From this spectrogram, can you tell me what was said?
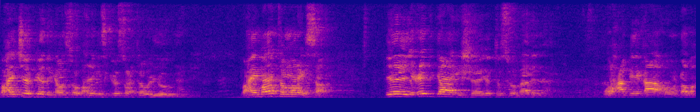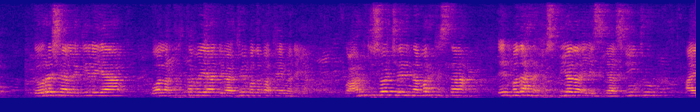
waxay jeebkeeda kala soo baxday iskaga socota waynu ognahay waxay maanta maraysaa inay cid gaari sheegato somalilan oo xaqiiqaa oo dhaba. Doorashaa la gelayaa waa la tartamayaa dhibaatooyin badan baa ka imanaya. Waxaan runtii soo jeedinaa mar kasta in madaxda xisbiyada iyo siyaasiyiintu ay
